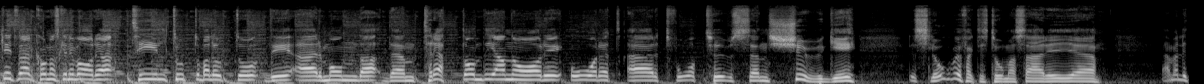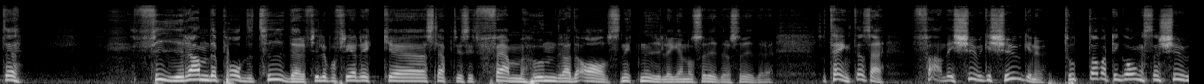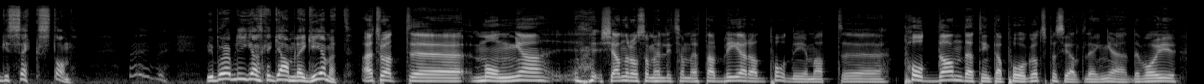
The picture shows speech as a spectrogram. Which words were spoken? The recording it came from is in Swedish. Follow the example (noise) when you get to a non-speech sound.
Hjärtligt välkomna ska ni vara till Toto Balutto. Det är måndag den 13 januari, året är 2020. Det slog mig faktiskt Thomas här i eh, ja, men lite firande poddtider. Filip och Fredrik eh, släppte ju sitt 500 avsnitt nyligen och så vidare. och Så vidare. Så tänkte jag så här, fan det är 2020 nu. Toto har varit igång sedan 2016 vi börjar bli ganska gamla i gamet. Jag tror att eh, många (laughs) känner oss som en liksom etablerad podd i och med att eh, poddandet inte har pågått speciellt länge. Det var ju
